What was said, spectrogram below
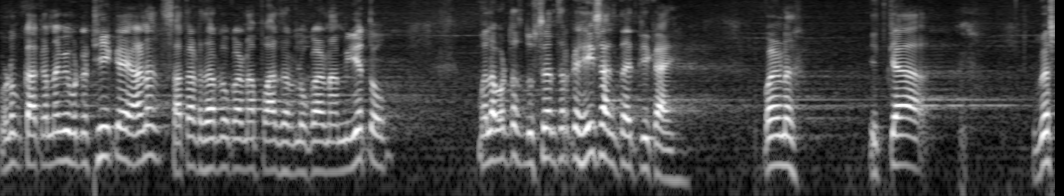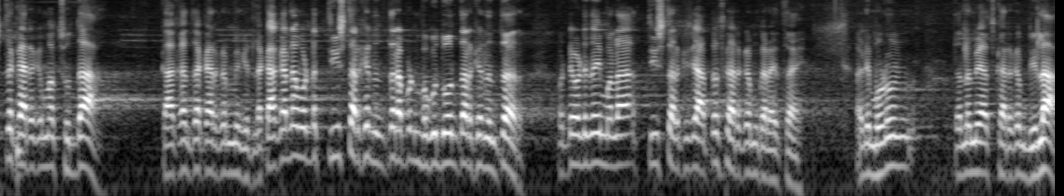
म्हणून काकांना मी म्हटलं ठीक आहे आणा. सात आठ हजार लोकांना पाच हजार लोकांना आम्ही येतो. मला वाटलं दुसऱ्यांसारखं हेही सांगतायत की काय. पण इतक्या व्यस्त कार्यक्रमात सुद्धा काकांचा कार्यक्रम मी घेतला. काकांना म्हटलं तीस तारखेनंतर आपण बघू दोन तारखेनंतर. पण ते म्हणजे नाही मला तीस तारखेच्या आतच कार्यक्रम करायचा आहे. आणि म्हणून त्यांना मी आज कार्यक्रम दिला.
